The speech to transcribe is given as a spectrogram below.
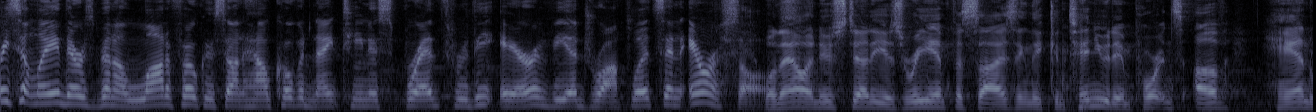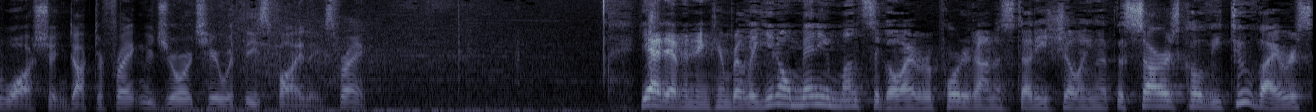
Recently, there's been a lot of focus on how COVID 19 is spread through the air via droplets and aerosols. Well, now a new study is re emphasizing the continued importance of hand washing. Dr. Frank McGeorge here with these findings. Frank. Yeah, Devin and Kimberly. You know, many months ago, I reported on a study showing that the SARS-CoV-2 virus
